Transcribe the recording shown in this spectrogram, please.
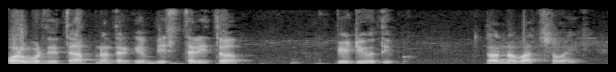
পরবর্তীতে আপনাদেরকে বিস্তারিত ভিডিও দিব। ধন্যবাদ সবাইকে।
